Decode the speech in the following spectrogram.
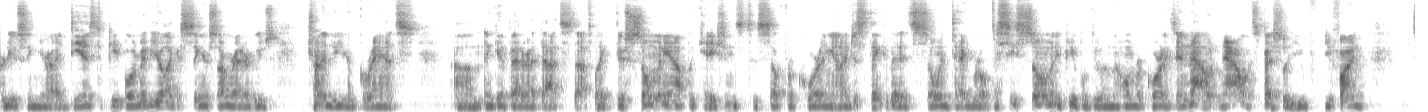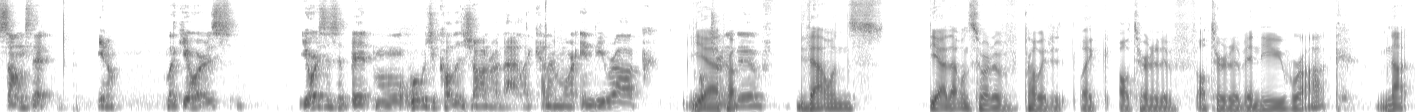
producing your ideas to people, or maybe you're like a singer songwriter who's trying to do your grants. Um, and get better at that stuff. Like, there's so many applications to self-recording, and I just think that it's so integral. To see so many people doing the home recordings, and now, now especially, you you find songs that you know like yours yours is a bit more what would you call the genre of that like kind of more indie rock Yeah, alternative That one's yeah, that one's sort of probably just like alternative alternative indie rock. Not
